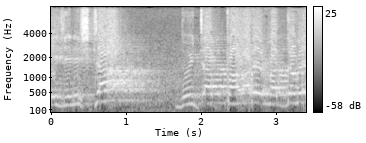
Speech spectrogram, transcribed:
এই জিনিসটা দুইটা পাওয়ারের মাধ্যমে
